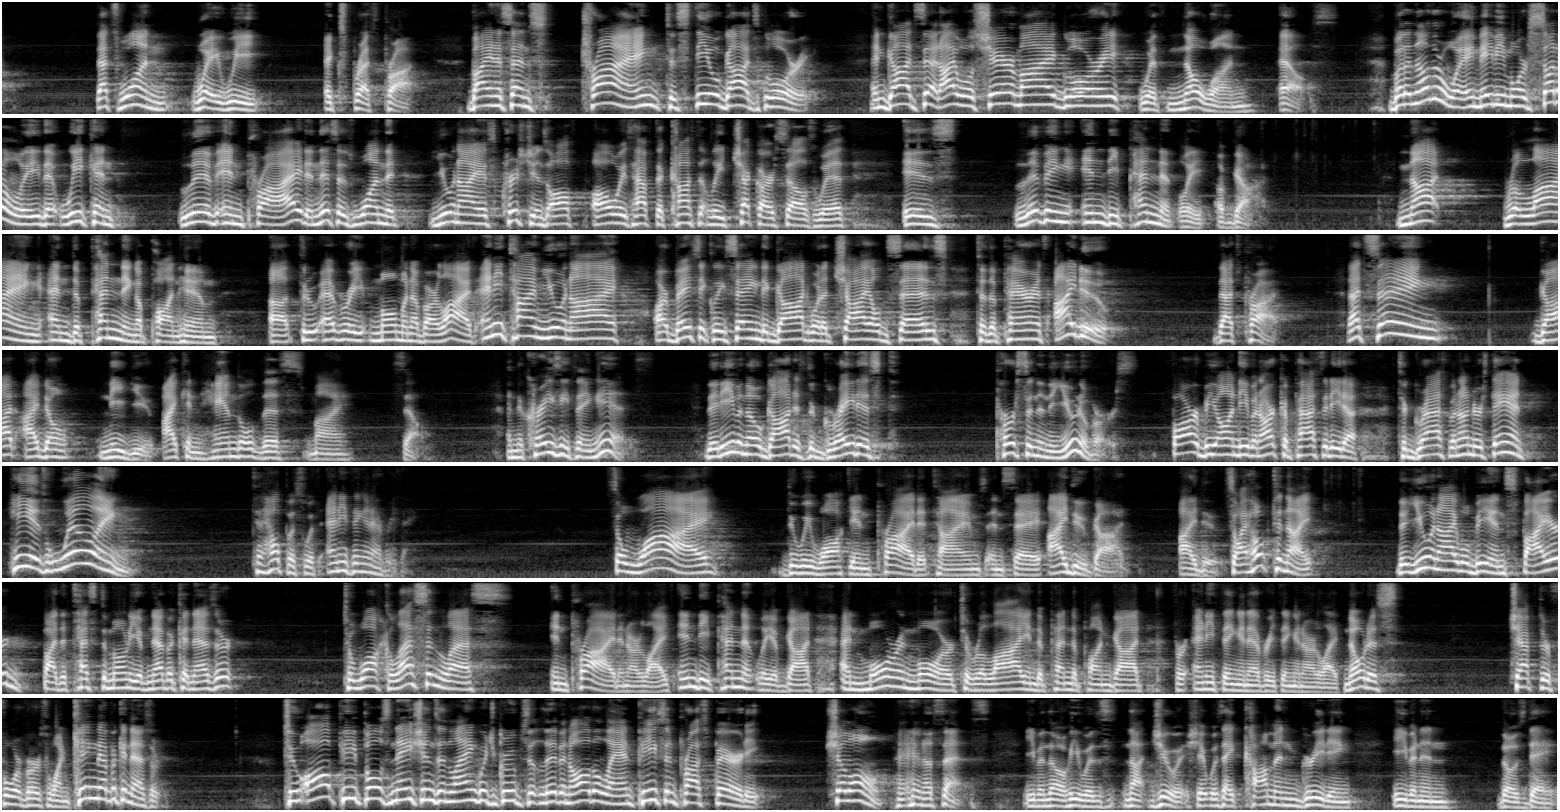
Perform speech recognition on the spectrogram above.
That's one way we express pride. By, in a sense, trying to steal God's glory. And God said, I will share my glory with no one else. But another way, maybe more subtly, that we can live in pride, and this is one that you and I as Christians all, always have to constantly check ourselves with, is living independently of God. Not relying and depending upon Him uh, through every moment of our lives. Anytime you and I are basically saying to God what a child says to the parents, I do, that's pride. That's saying, God, I don't need you. I can handle this myself. And the crazy thing is that even though God is the greatest person in the universe, far beyond even our capacity to, to grasp and understand, He is willing to help us with anything and everything. So, why do we walk in pride at times and say, I do, God, I do? So, I hope tonight that you and I will be inspired by the testimony of Nebuchadnezzar to walk less and less in pride in our life, independently of God, and more and more to rely and depend upon God for anything and everything in our life. Notice chapter 4, verse 1. King Nebuchadnezzar, to all peoples, nations, and language groups that live in all the land, peace and prosperity. Shalom, in a sense, even though he was not Jewish. It was a common greeting even in those days.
